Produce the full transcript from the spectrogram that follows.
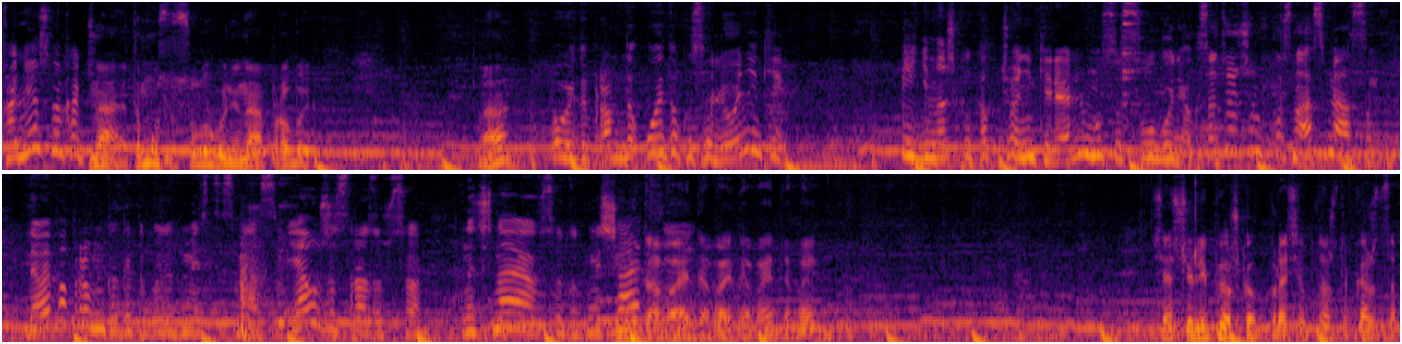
Конечно, хочу. На, это мусус сулугуни, на, пробуй. А? Ой, да правда, ой, такой солененький. И немножко копчененький, реально мусс из сулугуни. А, Кстати, очень вкусно, а с мясом? Давай попробуем, как это будет вместе с мясом. Я уже сразу все начинаю все тут мешать. Ну, давай, и- давай, давай, давай. Сейчас еще лепешку попросил, потому что, кажется,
